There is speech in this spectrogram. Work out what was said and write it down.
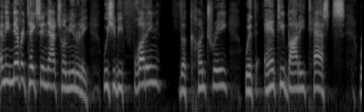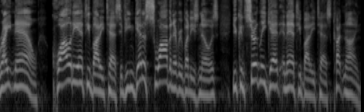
and he never takes in natural immunity. We should be flooding the country with antibody tests right now quality antibody test. If you can get a swab in everybody's nose, you can certainly get an antibody test. Cut nine.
